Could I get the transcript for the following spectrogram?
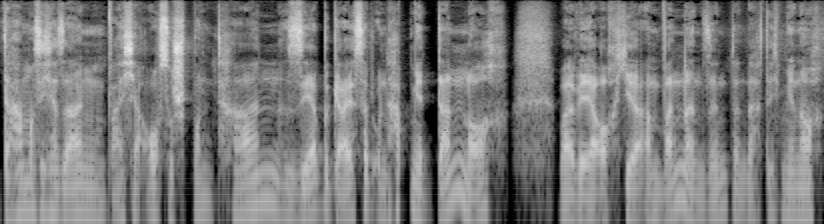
Da muss ich ja sagen, war ich ja auch so spontan sehr begeistert und habe mir dann noch, weil wir ja auch hier am Wandern sind, dann dachte ich mir noch,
